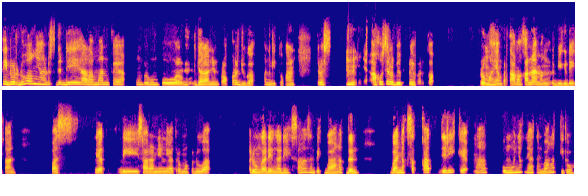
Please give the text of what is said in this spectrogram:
tidur doang yang harus gede halaman kayak ngumpul-ngumpul jalanin proker juga kan gitu kan. Terus aku sih lebih prefer ke rumah yang pertama karena emang lebih gede kan. Pas lihat disaranin lihat rumah kedua aduh nggak deh nggak deh. Soalnya sempit banget dan banyak sekat jadi kayak maaf kumuhnya kelihatan banget gitu.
